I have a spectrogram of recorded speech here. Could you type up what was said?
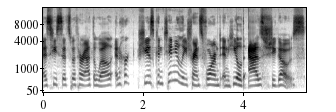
as he sits with her at the well, and her, she is continually transformed and healed as she goes.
